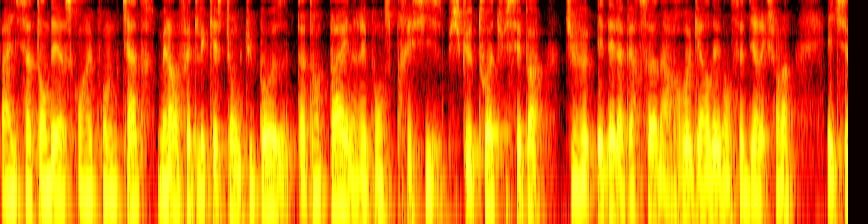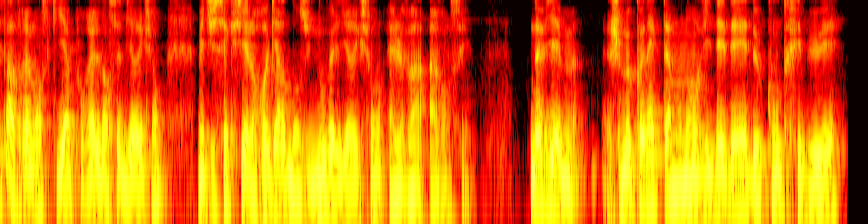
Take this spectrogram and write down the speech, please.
ben, il s'attendait à ce qu'on réponde 4. Mais là, en fait, les questions que tu poses, t'attends pas une réponse précise, puisque toi, tu sais pas. Tu veux aider la personne à regarder dans cette direction-là, et tu sais pas vraiment ce qu'il y a pour elle dans cette direction, mais tu sais que si elle regarde dans une nouvelle direction, elle va avancer. Neuvième, je me connecte à mon envie d'aider, de contribuer,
